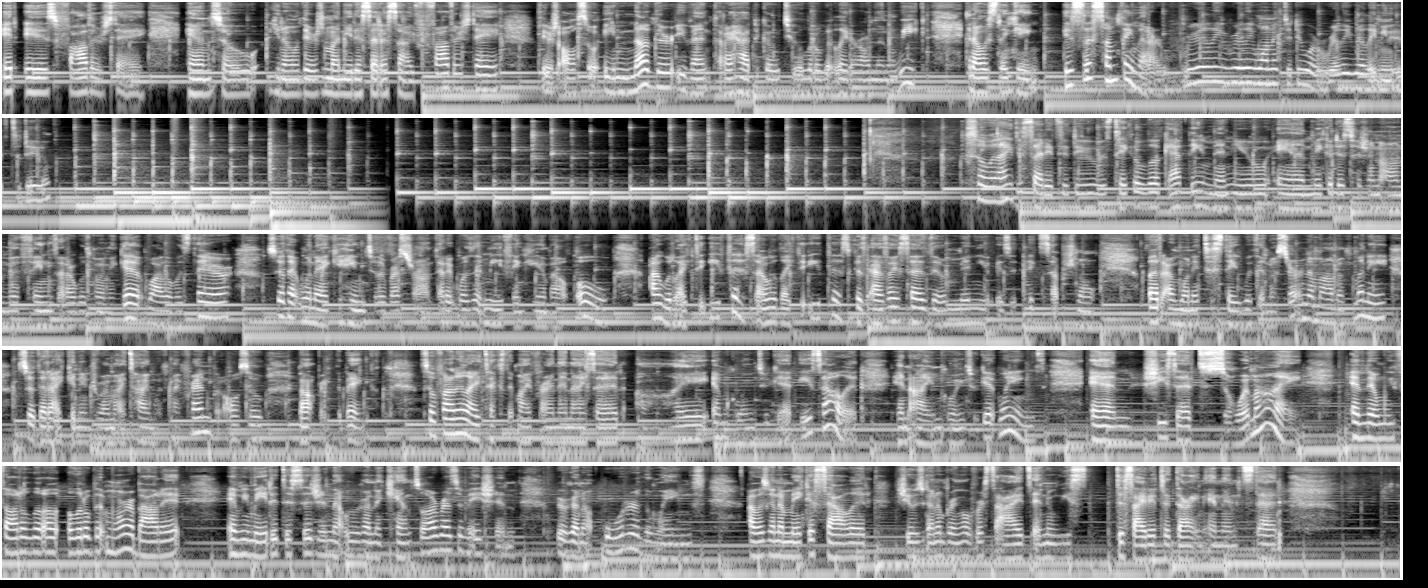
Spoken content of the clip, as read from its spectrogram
It is Father's Day. And so, you know, there's money to set aside for Father's Day. There's also another event that I had to go to a little bit later on in the week. And I was thinking, is this something that I really, really wanted to do or really, really needed to do? I decided to do is take a look at the menu and make a decision on the things that I was going to get while I was there so that when I came to the restaurant that it wasn't me thinking about, "Oh, I would like to eat this. I would like to eat this." Because as I said, the menu is exceptional, but I wanted to stay within a certain amount of money so that I can enjoy my time with my friend but also not break the bank. So, finally I texted my friend and I said, um, "I am going to get a salad and I am going to get wings." And she said, So am I. And then we thought a little a little bit more about it and we made a decision that we were going to cancel our reservation. We were going to order the wings. I was going to make a salad. She was going to bring over sides and we decided to dine in instead.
